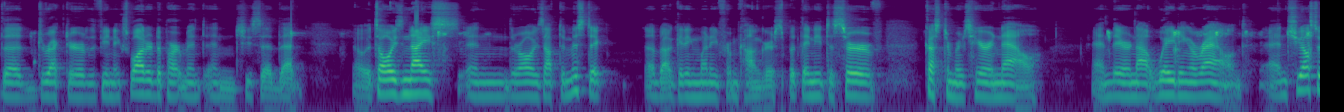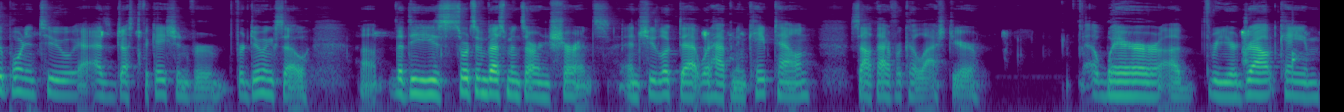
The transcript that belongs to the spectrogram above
the director of the Phoenix Water Department, and she said that you know, it's always nice and they're always optimistic about getting money from Congress, but they need to serve customers here and now, and they're not waiting around. And she also pointed to, as justification for, for doing so, uh, that these sorts of investments are insurance. And she looked at what happened in Cape Town, South Africa last year, uh, where a three year drought came,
